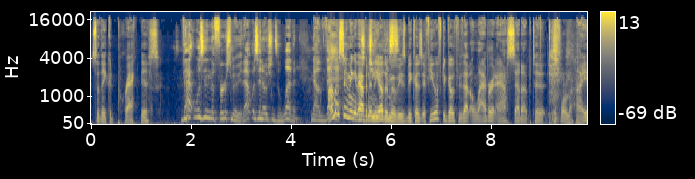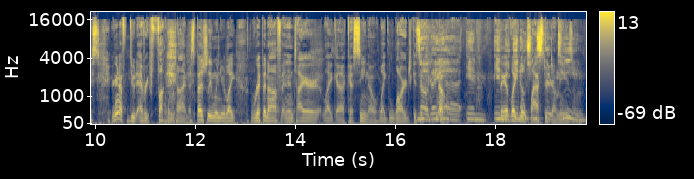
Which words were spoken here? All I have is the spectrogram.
so they could practice? That was in the first movie. That was in Ocean's Eleven. Now that I'm assuming it happened in the other movies because if you have to go through that elaborate ass setup to, to perform a heist, you're gonna have to do it every fucking time. Especially when you're like ripping off an entire like uh, casino, like large casino. No, they Uh, in in, They have, like, in little Ocean's plaster 13, dummies and-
